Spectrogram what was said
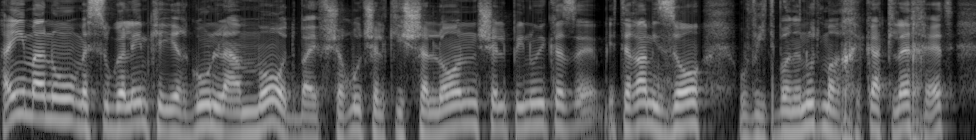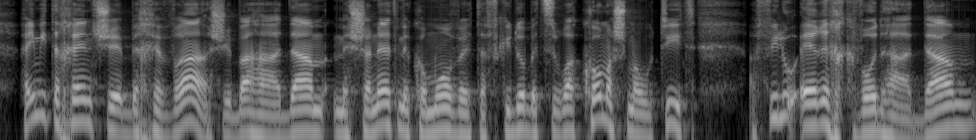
האם אנו מסוגלים כארגון לעמוד באפשרות של כישלון של פינוי כזה? יתרה מזו, ובהתבוננות מרחיקת לכת, האם ייתכן שבחברה שבה האדם משנה את מקומו ואת תפקידו בצורה כה משמעותית, אפילו ערך כבוד האדם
